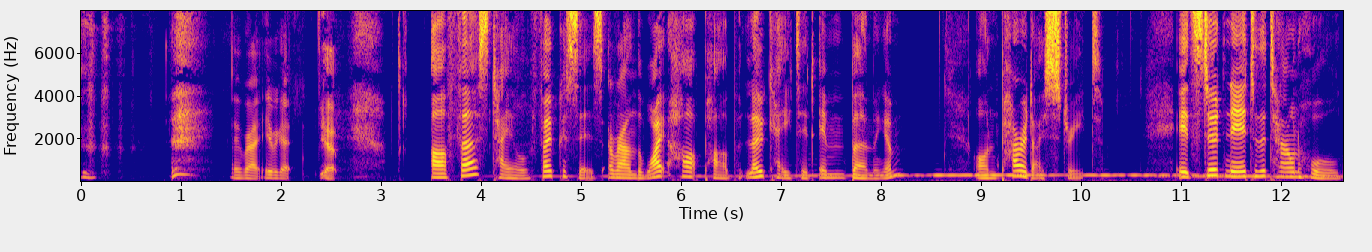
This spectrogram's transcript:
oh right, here we go. Yep. Our first tale focuses around the White Hart pub located in Birmingham on Paradise Street. It stood near to the town hall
